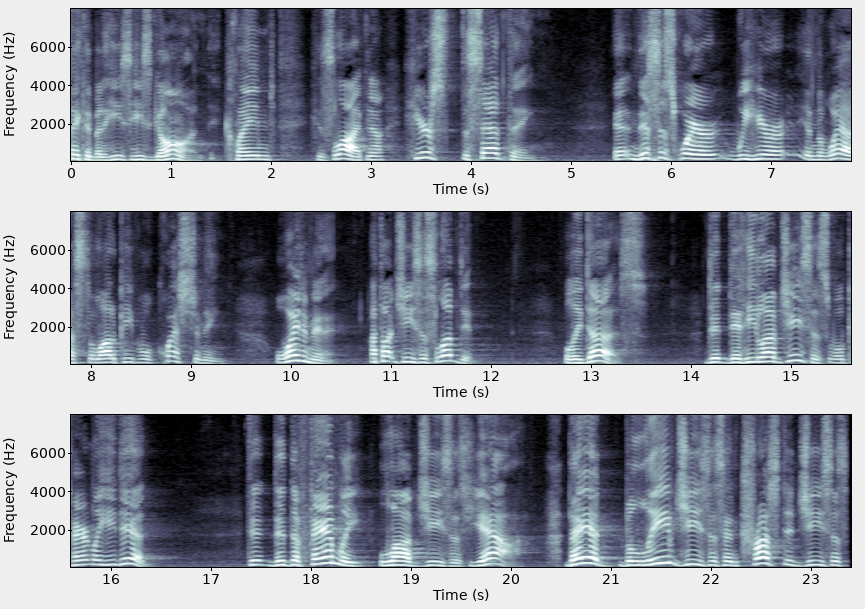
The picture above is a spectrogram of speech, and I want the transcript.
taken. But he's, he's gone, he claimed his life. Now, here's the sad thing. And this is where we hear in the West a lot of people questioning well, wait a minute. I thought Jesus loved him. Well, he does. Did, did he love Jesus? Well, apparently he did. Did, did the family love Jesus? Yeah. They had believed Jesus and trusted Jesus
